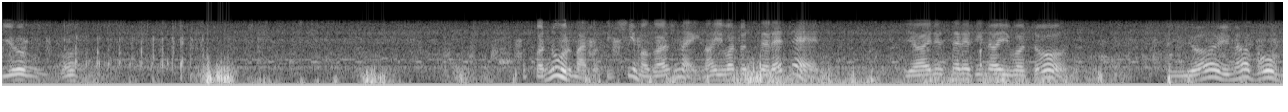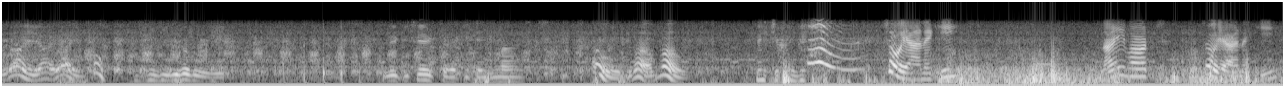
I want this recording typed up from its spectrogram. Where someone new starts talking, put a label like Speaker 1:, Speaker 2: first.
Speaker 1: Jó.
Speaker 2: A Normátot is simogass meg. Naivatot szereted? Jaj, de szereti naivatot? Jaj, na Bob, jaj, jaj, jaj. Hopp. Jó. Ők is ők szeretik egymást. Ó, wow, wow. Mit csak hogy... Szóljál neki! Naivat, szóljál neki!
